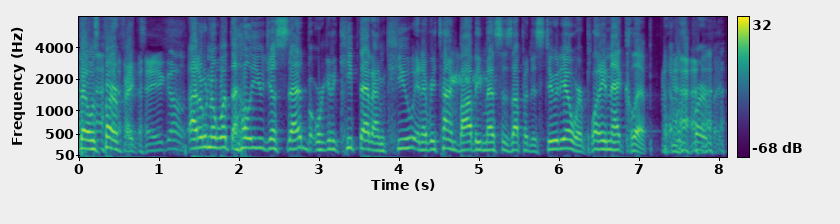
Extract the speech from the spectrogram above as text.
That was perfect. there you go. I don't know what the hell you just said, but we're going to keep that on cue. And every time Bobby messes up in the studio, we're playing that clip. That was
